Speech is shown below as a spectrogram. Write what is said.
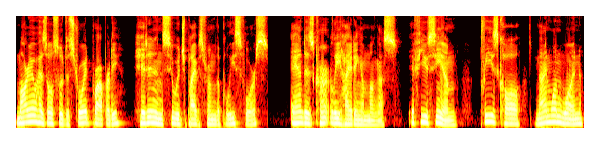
Mario has also destroyed property, hidden in sewage pipes from the police force, and is currently hiding among us. If you see him, please call 911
